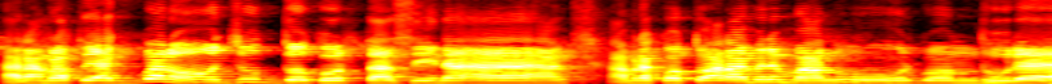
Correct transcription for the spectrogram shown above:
আর আমরা তো একবারও যুদ্ধ করতেছি না। আমরা কত আরামের মানুষ বন্ধুরে।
